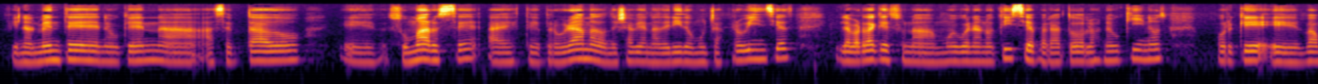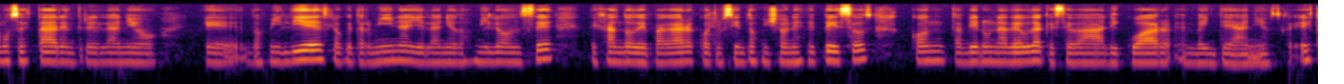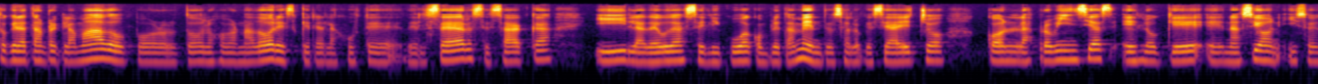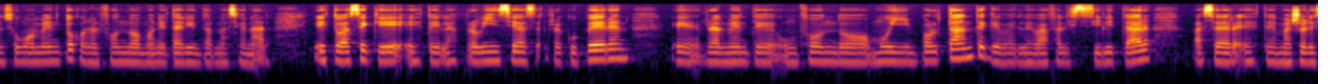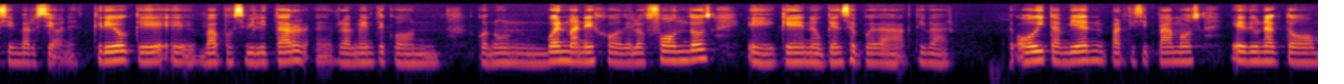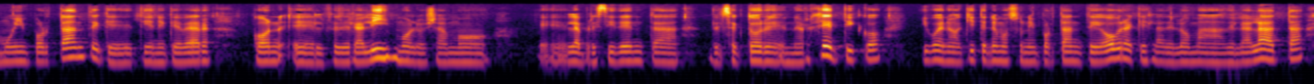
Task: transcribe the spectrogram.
Finalmente Neuquén ha aceptado eh, sumarse a este programa donde ya habían adherido muchas provincias y la verdad que es una muy buena noticia para todos los neuquinos porque eh, vamos a estar entre el año 2010, eh, lo que termina, y el año 2011, dejando de pagar 400 millones de pesos, con también una deuda que se va a licuar en 20 años. Esto que era tan reclamado por todos los gobernadores, que era el ajuste del SER, se saca y la deuda se licúa completamente, o sea, lo que se ha hecho con las provincias es lo que eh, Nación hizo en su momento con el Fondo Monetario Internacional. Esto hace que este, las provincias recuperen eh, realmente un fondo muy importante que les va a facilitar hacer este, mayores inversiones. Creo que eh, va a posibilitar realmente con, con, un buen manejo de los fondos que Neuquén se pueda activar. Hoy también participamos eh, de un acto muy importante que tiene que ver con el federalismo, lo llamó eh, la presidenta del sector energético. Y bueno, aquí tenemos una importante obra que es la de Loma de la Lata,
